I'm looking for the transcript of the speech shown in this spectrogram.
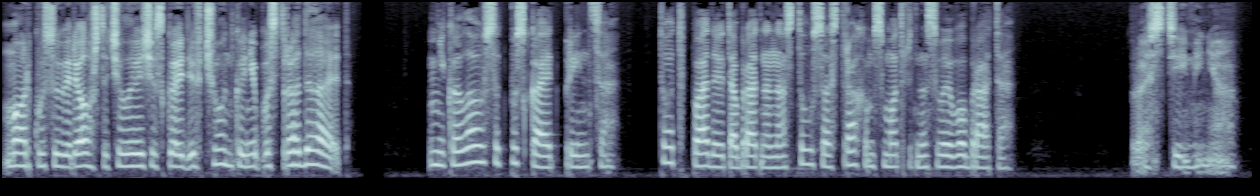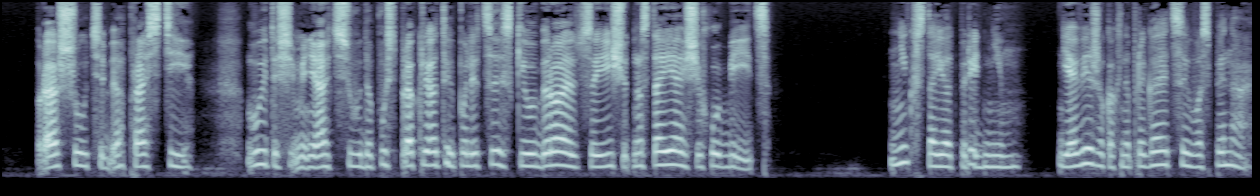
Маркус уверял, что человеческая девчонка не пострадает». Николаус отпускает принца. Тот падает обратно на стул, со страхом смотрит на своего брата. «Прости меня. Прошу тебя, прости. Вытащи меня отсюда. Пусть проклятые полицейские убираются и ищут настоящих убийц». Ник встает перед ним. Я вижу, как напрягается его спина.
